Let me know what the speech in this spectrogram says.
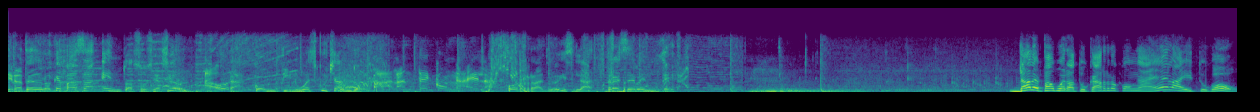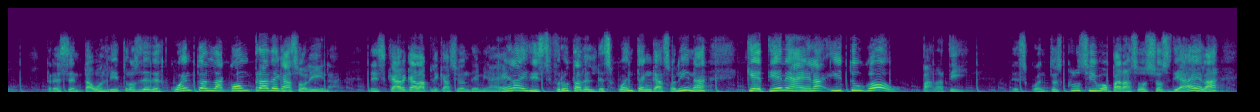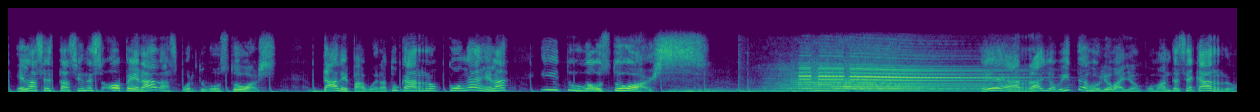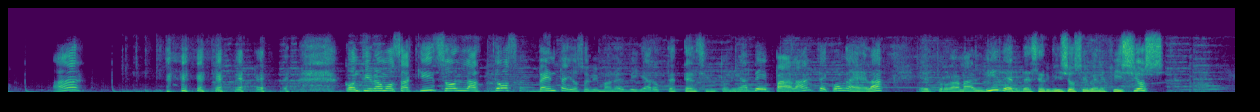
Entérate de lo que pasa en tu asociación. Ahora continúa escuchando Adelante con Aela por Radio Isla 1320. Dale power a tu carro con Aela y tu Go. 3 centavos litros de descuento en la compra de gasolina. Descarga la aplicación de mi Aela y disfruta del descuento en gasolina que tiene Aela y tu Go para ti. Descuento exclusivo para socios de Aela en las estaciones operadas por tu Go Stores. Dale power a tu carro con Aela y tu Go Stores. Eh, a rayo, ¿viste Julio Bayón? ¿Cómo anda ese carro? ¿Ah? Continuamos aquí, son las 2.20. Yo soy Luis Manuel Villar. Usted está en sintonía de Palante con AELA, el programa líder de servicios y beneficios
